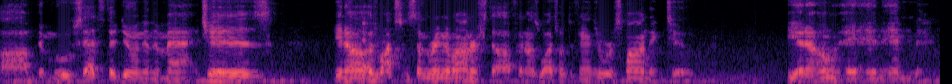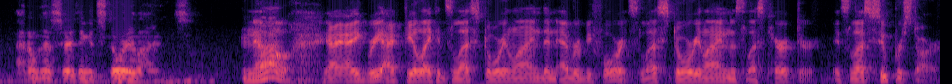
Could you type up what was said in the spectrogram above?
uh, the move sets they're doing in the matches. You know, I was watching some Ring of Honor stuff, and I was watching what the fans were responding to. You know, and and I don't necessarily think it's storylines. No, I, I, agree. I feel like it's less storyline than ever before. It's less storyline. It's less character. It's less superstar.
